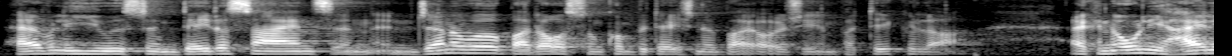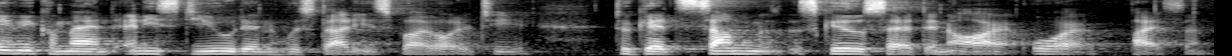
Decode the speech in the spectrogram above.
heavily used in data science in, in general, but also in computational biology in particular. I can only highly recommend any student who studies biology to get some skill set in R or Python.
